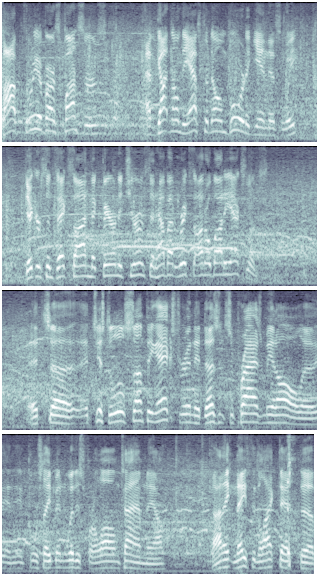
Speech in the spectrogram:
Bob, three of our sponsors have gotten on the Astrodome board again this week. Dickerson's Exxon, McFerrin Insurance, and how about Rick's Auto Body Excellence? It's, uh, it's just a little something extra, and it doesn't surprise me at all. Uh, and, of course, they've been with us for a long time now. I think Nathan liked that uh,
